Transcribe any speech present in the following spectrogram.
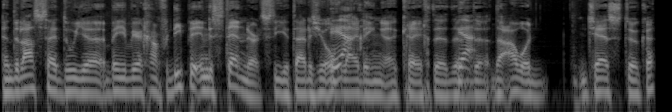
En de laatste tijd doe je, ben je weer gaan verdiepen in de standards... die je tijdens je opleiding eh, kreeg, de, de, Ja. de, de oude jazzstukken.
